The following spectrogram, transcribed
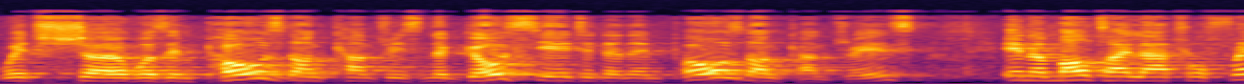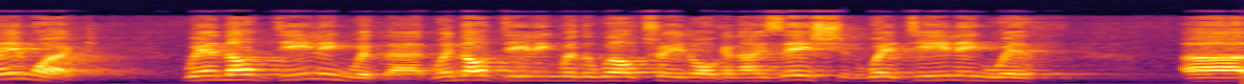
which uh, was imposed on countries, negotiated and imposed on countries in a multilateral framework. We're not dealing with that. We're not dealing with the World Trade Organization. We're dealing with uh,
